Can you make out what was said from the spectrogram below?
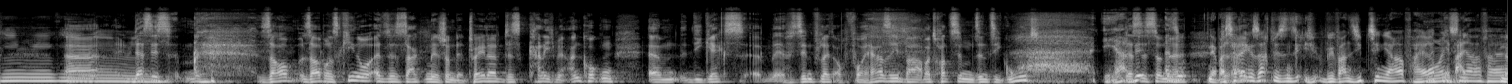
Äh, das ist äh, saub, sauberes Kino, also das sagt mir schon der Trailer, das kann ich mir angucken. Ähm, die Gags äh, sind vielleicht auch vorhersehbar, aber trotzdem sind sie gut. Ja, das wir- ist so eine. also- Ja, was hat er gesagt? Wir, sind, wir waren 17 Jahre verheiratet. 19 Nee, Jahre verheiratet.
